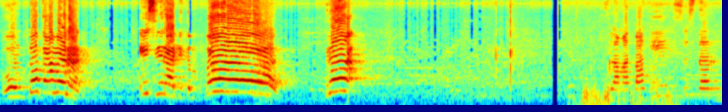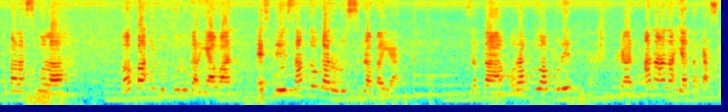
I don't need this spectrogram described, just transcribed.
Untuk amanat, istirahat di tempat. Gerak! Selamat pagi, suster, kepala sekolah, Bapak Ibu guru karyawan SD Santo Karolus Surabaya, serta orang tua murid dan anak-anak yang terkasih.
